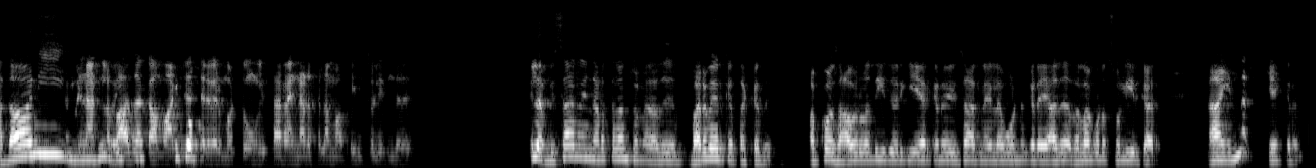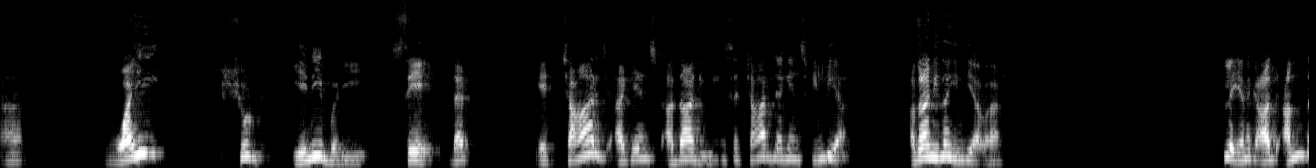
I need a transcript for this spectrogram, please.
அதானி தமிழ்நாட்டுல பாஜக மாநில தலைவர் மட்டும் விசாரணை நடத்தலாம் அப்படின்னு சொல்லியிருந்தாரு இல்ல விசாரணை நடத்தலாம்னு சொன்னது. அது வரவேற்கத்தக்கது. அப்கோர்ஸ் அவர் வந்து இது வரைக்கும் ஏற்கனவே விசாரணையில ஒண்ணும் கிடையாது. அதெல்லாம் கூட சொல்லியிருக்காரு. நான் என்ன கேட்கிறேன்னா why should anybody say that a charge against Adani is a charge against India Adani தான் இந்தியாவா? இல்ல எனக்கு அது அந்த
